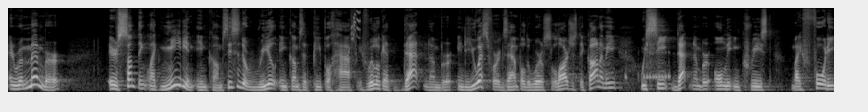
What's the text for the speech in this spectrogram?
And remember, there's something like median incomes. This is the real incomes that people have. If we look at that number, in the US, for example, the world's largest economy, we see that number only increased by 40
